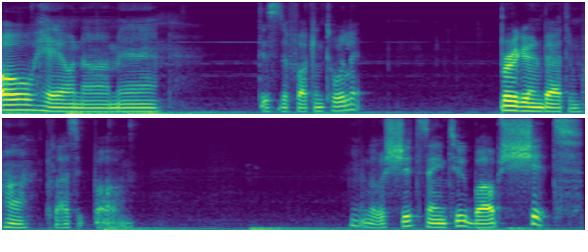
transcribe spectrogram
Oh hell nah man. This is the fucking toilet. Burger in bathroom, huh? Classic Bob. a little shit saying too, Bob. Shit.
